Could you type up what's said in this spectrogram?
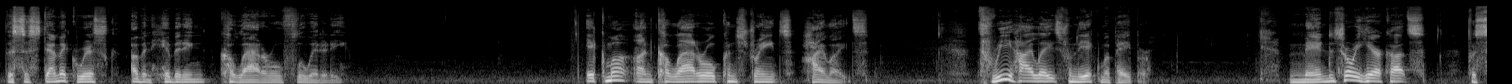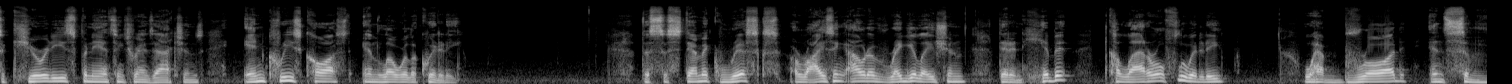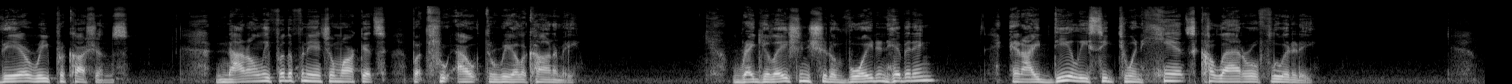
The Systemic Risk of Inhibiting Collateral Fluidity. ICMA on collateral constraints highlights. Three highlights from the ICMA paper mandatory haircuts for securities financing transactions increase cost and lower liquidity the systemic risks arising out of regulation that inhibit collateral fluidity will have broad and severe repercussions, not only for the financial markets, but throughout the real economy. Regulation should avoid inhibiting and ideally seek to enhance collateral fluidity.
